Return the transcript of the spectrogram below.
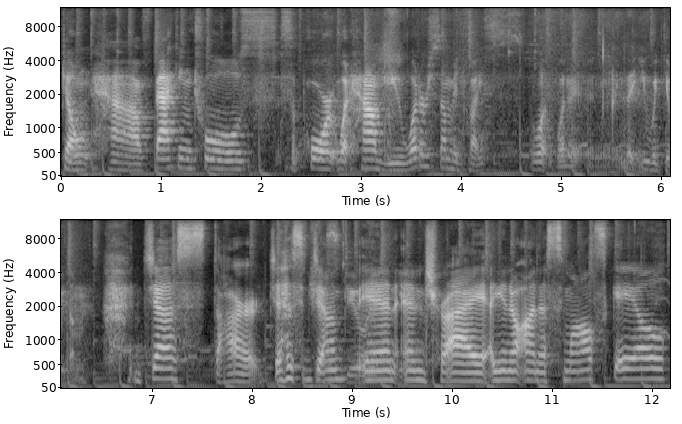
don't have backing tools, support, what have you, what are some advice what, what are, that you would give them? Just start, just, just jump in yeah. and try, you know, on a small scale,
